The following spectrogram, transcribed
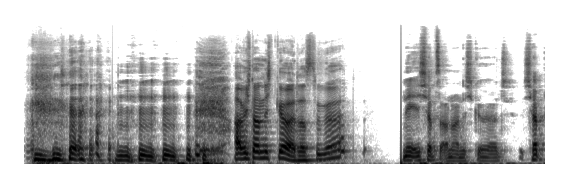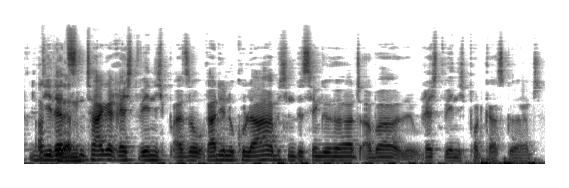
Habe ich noch nicht gehört. Hast du gehört? Nee, ich habe es auch noch nicht gehört. Ich habe okay, die letzten dann. Tage recht wenig, also Radio Nukular habe ich ein bisschen gehört, aber recht wenig Podcast gehört.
